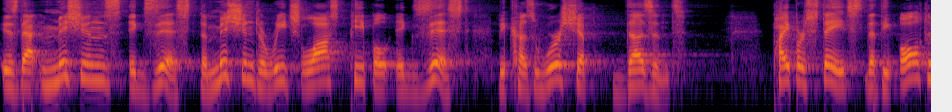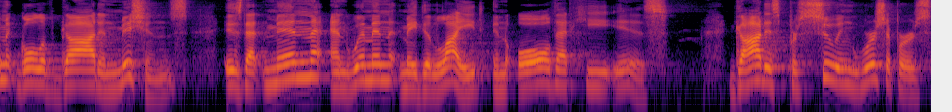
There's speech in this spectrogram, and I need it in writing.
is that missions exist. The mission to reach lost people exists because worship doesn't. Piper states that the ultimate goal of God in missions is that men and women may delight in all that He is. God is pursuing worshipers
